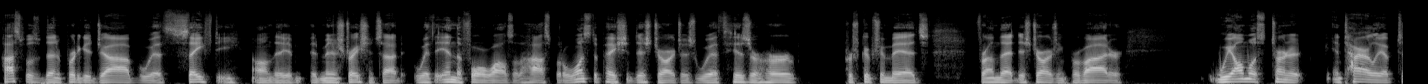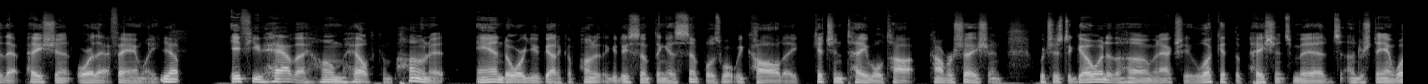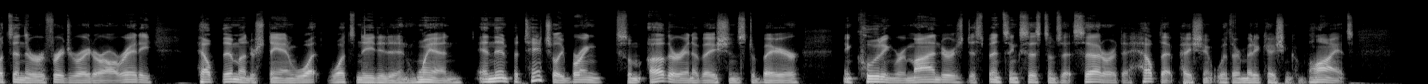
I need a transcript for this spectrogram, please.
hospitals have done a pretty good job with safety on the administration side within the four walls of the hospital. Once the patient discharges with his or her prescription meds from that discharging provider, we almost turn it entirely up to that patient or that family. Yep. If you have a home health component and or you've got a component that can do something as simple as what we called a kitchen tabletop conversation, which is to go into the home and actually look at the patient's meds, understand what's in the refrigerator already, help them understand what what's needed and when, and then potentially bring some other innovations to bear, including reminders, dispensing systems, et cetera, to help that patient with their medication compliance.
